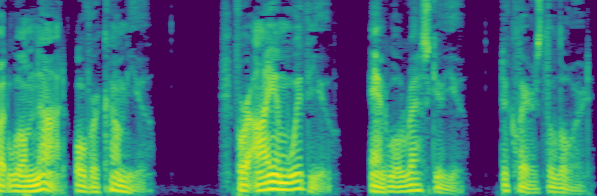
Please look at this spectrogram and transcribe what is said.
but will not overcome you. For i am with you and will rescue you declares the lord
